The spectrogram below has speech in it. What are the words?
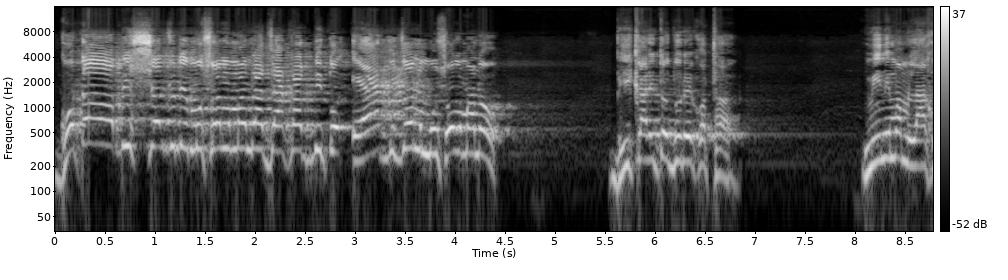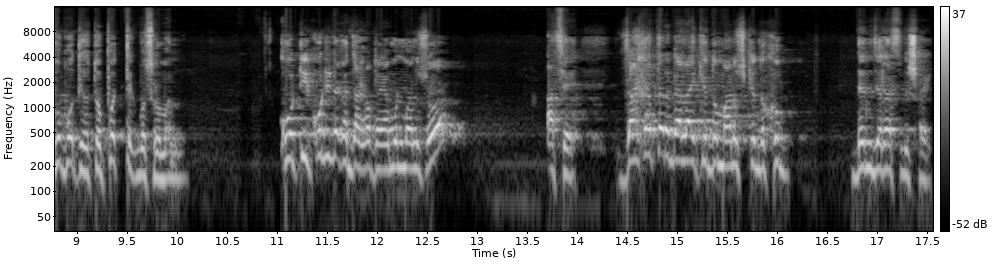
গোটা বিশ্বের যদি মুসলমানরা জাকাত দিত, একজন মুসলমানও ভিকারি তো দূরের কথা। মিনিমাম লাখপতি হতো প্রত্যেক মুসলমান। কোটি কোটি টাকা জাকাত হয় এমন মানুষও আছে। জাকাতের বেলায় কিন্তু মানুষ কিন্তু খুব ডেঞ্জারাস বিষয়।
